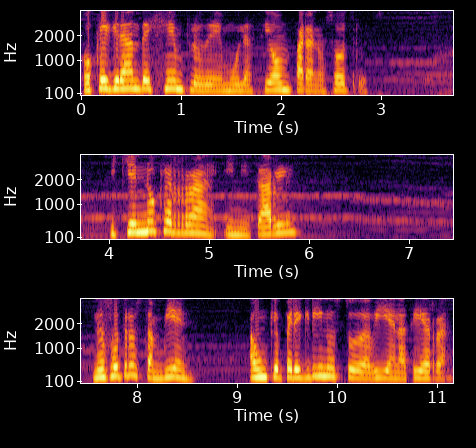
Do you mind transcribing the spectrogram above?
Oh, qué grande ejemplo de emulación para nosotros. ¿Y quién no querrá imitarle? Nosotros también, aunque peregrinos todavía en la tierra,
